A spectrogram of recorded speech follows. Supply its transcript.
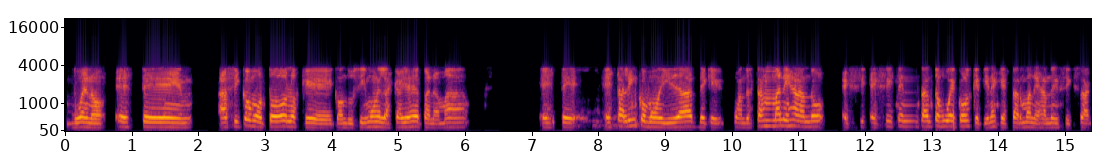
Bueno, este, así como todos los que conducimos en las calles de Panamá, este, está la incomodidad de que cuando estás manejando existen tantos huecos que tienes que estar manejando en zigzag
